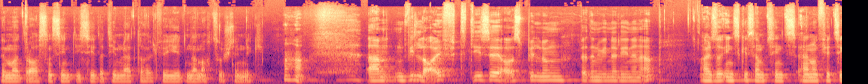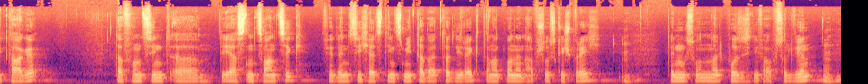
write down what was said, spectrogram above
Wenn wir draußen sind, ist jeder Teamleiter halt für jeden dann auch zuständig. Aha. Ähm, und wie läuft diese Ausbildung bei den Wiener Linien ab? Also insgesamt sind es 41 Tage. Davon sind äh, die ersten 20 für den Sicherheitsdienstmitarbeiter direkt. Dann hat man ein Abschlussgespräch. Mhm. Den muss man halt positiv absolvieren. Mhm.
